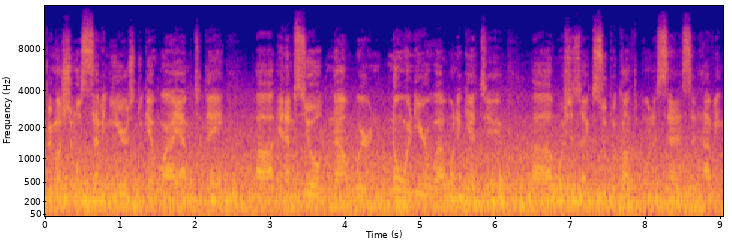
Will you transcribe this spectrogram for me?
pretty much almost seven years to get where I am today. Uh, and I'm still not where, nowhere near where I want to get to, uh, which is like super comfortable in a sense and having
